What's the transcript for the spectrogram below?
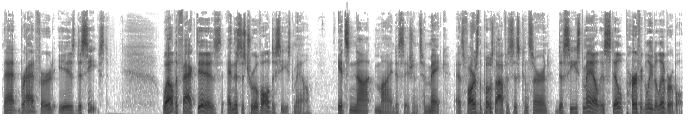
that Bradford is deceased. Well, the fact is, and this is true of all deceased mail, it's not my decision to make. As far as the post office is concerned, deceased mail is still perfectly deliverable.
